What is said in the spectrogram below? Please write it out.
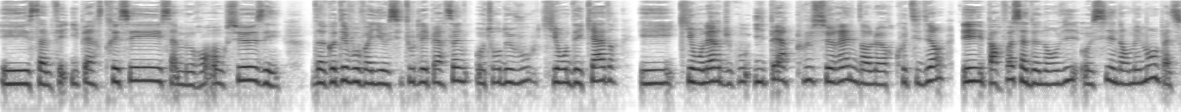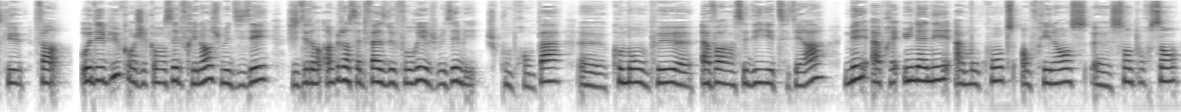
et ça me fait hyper stresser ça me rend anxieuse et d'un côté vous voyez aussi toutes les personnes autour de vous qui ont des cadres et qui ont l'air du coup hyper plus sereines dans leur quotidien et parfois ça donne envie aussi énormément parce que enfin au début, quand j'ai commencé le freelance, je me disais, j'étais un peu dans cette phase d'euphorie, je me disais, mais je comprends pas euh, comment on peut euh, avoir un CDI, etc. Mais après une année à mon compte en freelance, 100% sans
